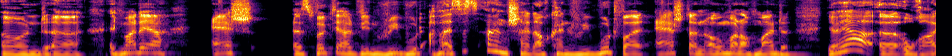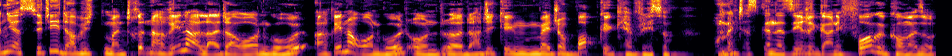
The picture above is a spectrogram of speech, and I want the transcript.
und äh, ich meinte ja, Ash, es wirkt ja halt wie ein Reboot, aber es ist anscheinend auch kein Reboot, weil Ash dann irgendwann auch meinte, ja, ja, äh, Orania City, da habe ich meinen dritten Arena-Leiterorden geholt, Arena-Orden geholt und äh, da hatte ich gegen Major Bob gekämpft. Ich so, Moment, das ist in der Serie gar nicht vorgekommen. Also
